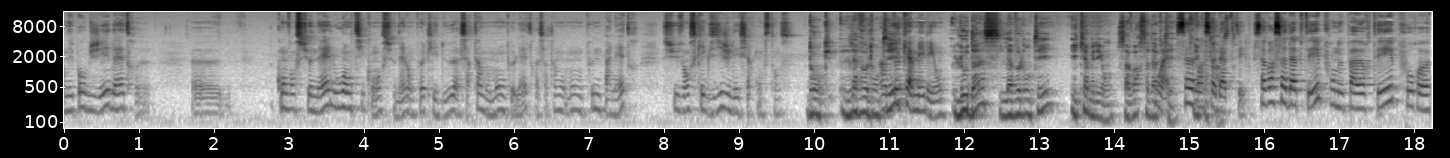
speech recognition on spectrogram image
on n'est pas obligé d'être euh, euh, conventionnel ou anticonventionnel, on peut être les deux, à certains moments on peut l'être, à certains moments on peut ne pas l'être, suivant ce qu'exigent les circonstances. Donc, la Un peu volonté, caméléon. l'audace, la volonté et caméléon. Savoir s'adapter. Ouais, savoir s'adapter. Savoir s'adapter pour ne pas heurter, pour, euh,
